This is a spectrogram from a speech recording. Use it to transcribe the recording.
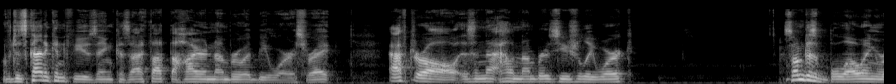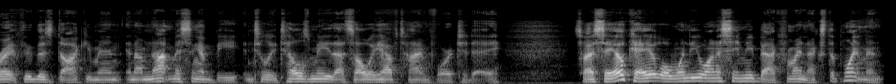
which is kind of confusing because I thought the higher number would be worse, right? After all, isn't that how numbers usually work? So I'm just blowing right through this document and I'm not missing a beat until he tells me that's all we have time for today. So I say, okay, well, when do you want to see me back for my next appointment?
